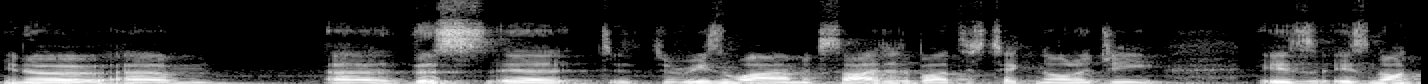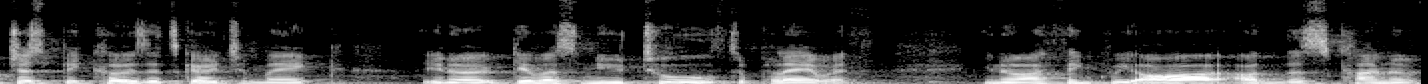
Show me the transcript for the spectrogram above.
you know, um, this the reason why I'm excited about this technology is is not just because it's going to make you know give us new tools to play with. You know, I think we are on this kind of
